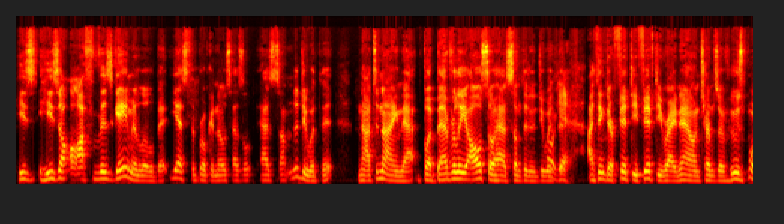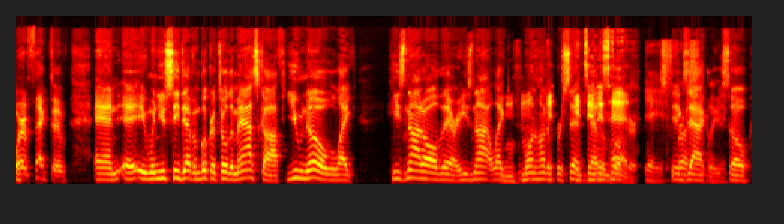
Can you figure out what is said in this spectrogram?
he's he's off of his game a little bit. Yes, the broken nose has has something to do with it. Not denying that. But Beverley also has something to do with oh, yeah. it. I think they're 50-50 right now in terms of who's more effective. And uh, when you see Devin Booker throw the mask off, you know like he's not all there. He's not like mm-hmm. 100% it, it's Devin in his Booker. head. Yeah, he's exactly. So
